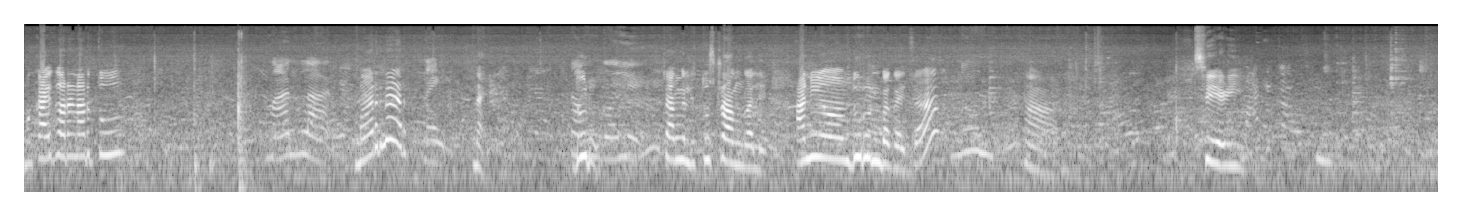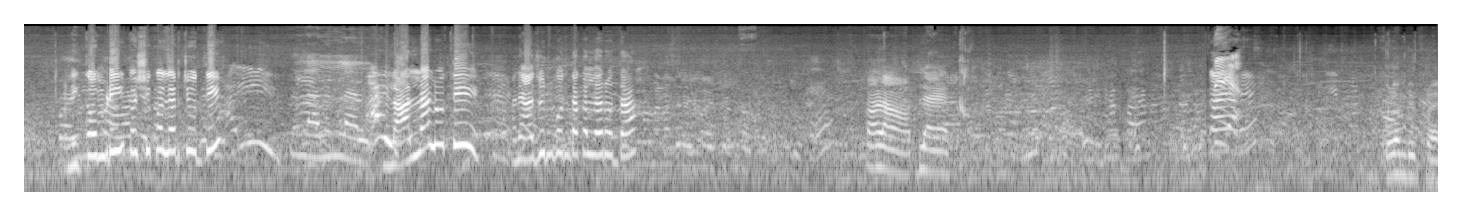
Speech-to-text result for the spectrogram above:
मग काय करणार तू? मारणार. नाही. दूर चांगली तू स्ट्रॉंग आली. आणि दुरून बघायचं हा? हा. शेळी. आणि कोंबडी कशी कलरची होती? लाल लाल होती. आणि अजून कोणता कलर होता? काळा ब्लॅक कोळंबी फ्राय.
